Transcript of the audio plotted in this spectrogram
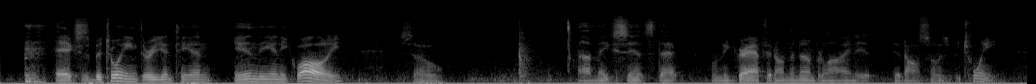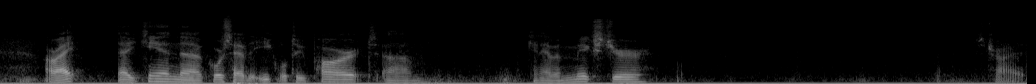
x is between 3 and 10 in the inequality, so uh, makes sense that when we graph it on the number line, it, it also is between. All right, now you can, uh, of course, have the equal to part. Um, can have a mixture. Let's try it.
